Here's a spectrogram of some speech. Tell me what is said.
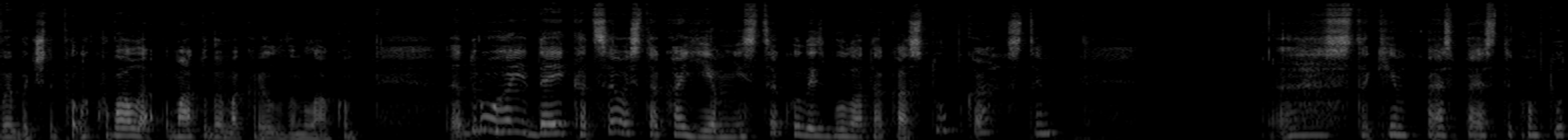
вибачте, полакувала матовим акриловим лаком. Е, Друга ідейка це ось така ємність. Це колись була така ступка з тим, е, з таким пестиком тут,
